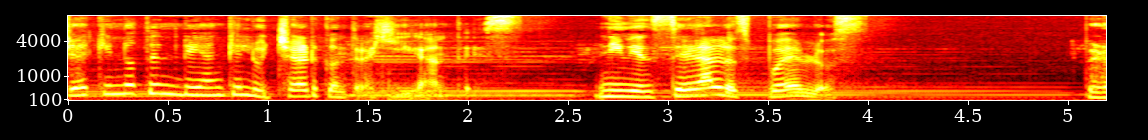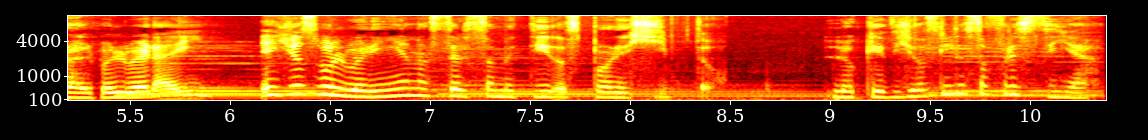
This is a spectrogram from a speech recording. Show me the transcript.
ya que no tendrían que luchar contra gigantes, ni vencer a los pueblos. Pero al volver ahí, ellos volverían a ser sometidos por Egipto. Lo que Dios les ofrecía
